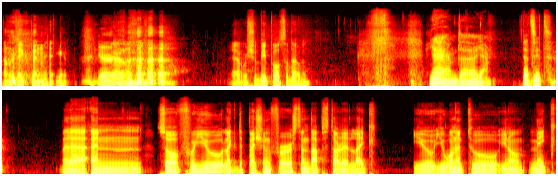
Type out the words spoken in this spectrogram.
Gonna take 10 minutes. Girl. Yeah, we should be posted that one. yeah, and uh, yeah, that's it. But uh, and so for you, like the passion for stand up started like you you wanted to you know make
